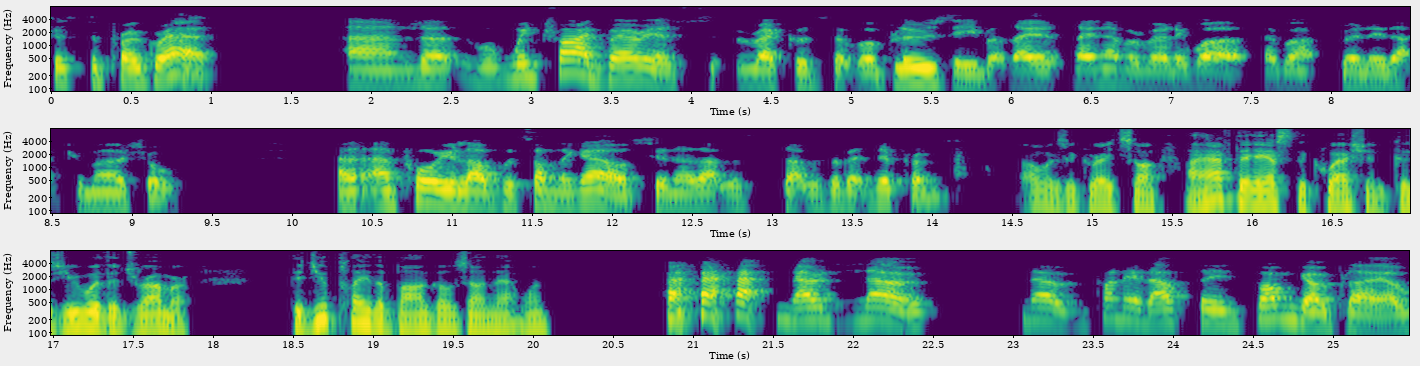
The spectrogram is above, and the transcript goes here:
just to progress and uh, we tried various records that were bluesy, but they they never really worked. They weren't really that commercial. And, and "For Your Love" was something else. You know, that was that was a bit different. That was a great song. I have to ask the question because you were the drummer. Did you play the bongos on that one? no, no, no. Funny enough, the bongo player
